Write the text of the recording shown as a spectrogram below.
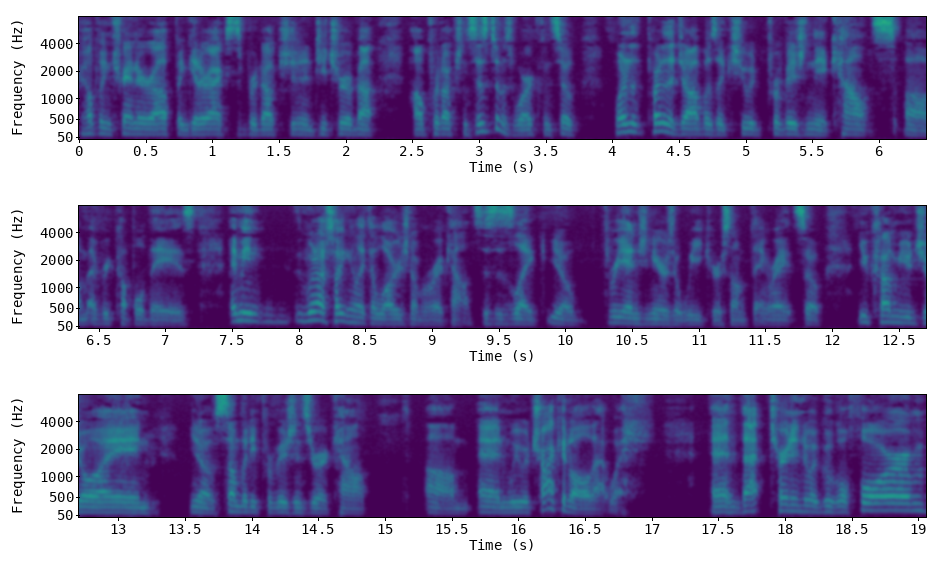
helping train her up and get her access to production and teach her about how production systems work. And so one of the part of the job was like she would provision the accounts um, every couple days. I mean we're not talking like a large number of accounts. This is like you know three engineers a week or something right? So you come you join you know somebody provisions your account um, and we would track it all that way. And that turned into a google form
